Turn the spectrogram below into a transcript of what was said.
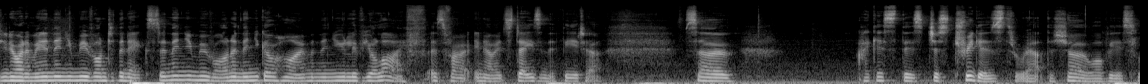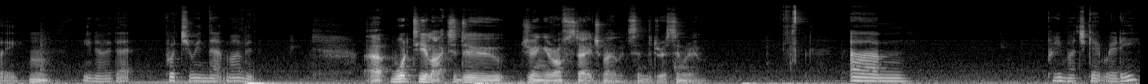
Do you know what I mean? And then you move on to the next, and then you move on, and then you go home, and then you live your life. As far you know, it stays in the theatre. So, I guess there's just triggers throughout the show, obviously. Hmm. You know that put you in that moment. Uh, what do you like to do during your offstage moments in the dressing room? Um, pretty much get ready.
